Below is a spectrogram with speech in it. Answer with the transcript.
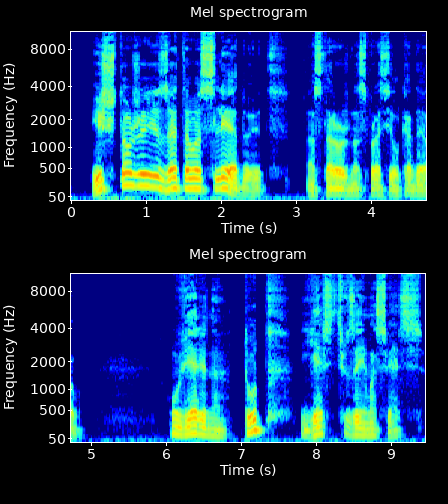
— И что же из этого следует? — осторожно спросил Кадел. — Уверена, тут есть взаимосвязь.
